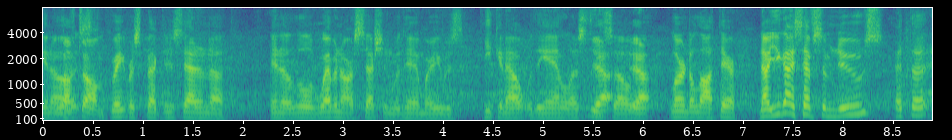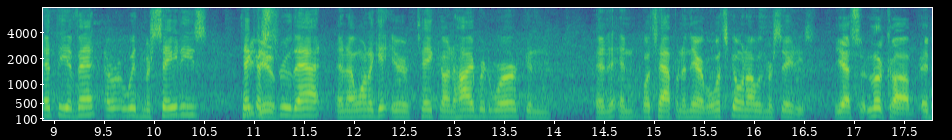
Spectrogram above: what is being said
You know, Love Tom. Great respect. I just had in a in a little webinar session with him where he was geeking out with the analysts, Yeah, and so yeah. learned a lot there. Now you guys have some news at the at the event uh, with Mercedes. Take We us do. through that, and I want to get your take on hybrid work and, and, and what's happening there. But what's going on with Mercedes? Yes, look, uh, it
